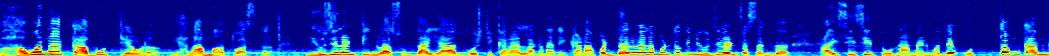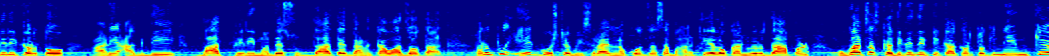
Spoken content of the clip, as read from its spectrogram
भावना काबूत ठेवणं ह्याला महत्त्व असतं. न्यूझीलंड टीमला सुद्धा याच गोष्टी करायला लागणार आहे. कारण आपण दरवेळेला म्हणतो की न्यूझीलंडचा संघ आय सी सी टुर्नामेंटमध्ये उत्तम कामगिरी करतो आणि अगदी बाद फेरीमध्ये सुद्धा ते दणका वाजवतात. परंतु एक गोष्ट विसरायला नको. जसं भारतीय लोकांविरुद्ध आपण उगाच कधी कधी टीका करतो की नेमके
